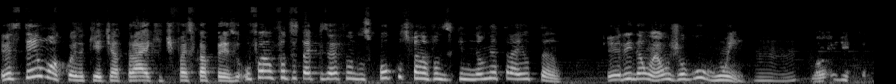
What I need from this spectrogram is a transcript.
eles têm uma coisa que te atrai, que te faz ficar preso. O Final Fantasy Type Zero foi um dos poucos Final Fantasy que não me atraiu tanto. Ele não é um jogo ruim, uhum. longe disso.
